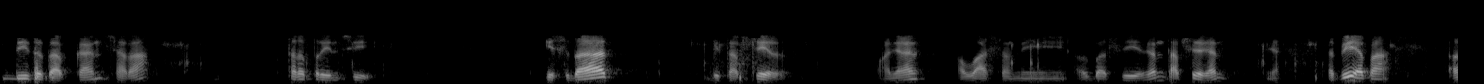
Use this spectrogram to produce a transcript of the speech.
ditetapkan secara terperinci. Isbat ditafsir. Makanya kan Allah asami al-basir kan tafsir kan? Ya. Tapi apa? E,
